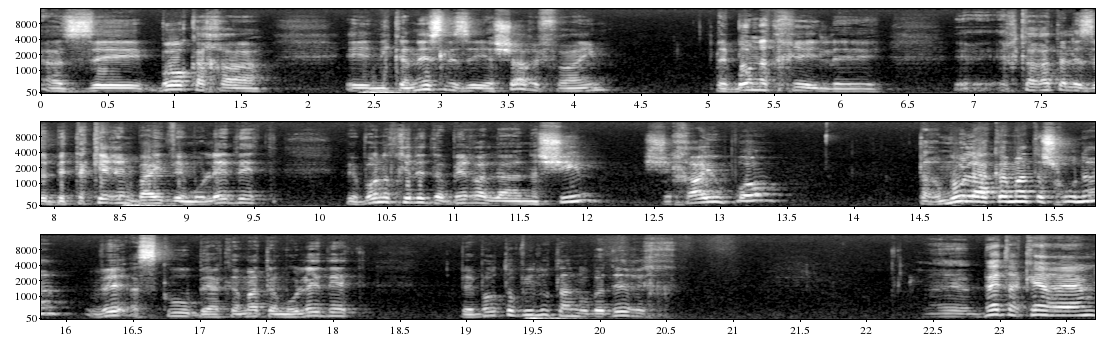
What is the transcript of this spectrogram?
אז בוא ככה ניכנס לזה ישר אפרים ובוא נתחיל, איך קראת לזה? בית הכרם בית ומולדת ובוא נתחיל לדבר על האנשים שחיו פה, תרמו להקמת השכונה ועסקו בהקמת המולדת ובואו תוביל אותנו בדרך. בית הכרם,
